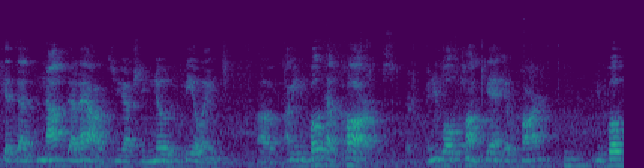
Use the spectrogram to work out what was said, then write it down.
get that, knock that out, so you actually know the feeling of. I mean, you both have cars, and you both pump gas. You have a car. You both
